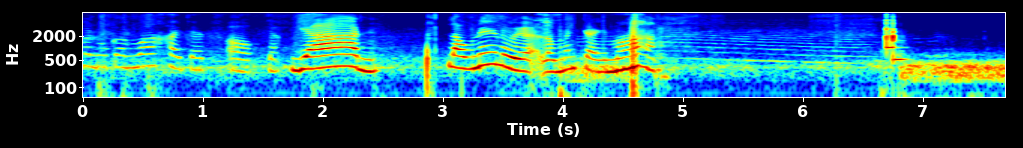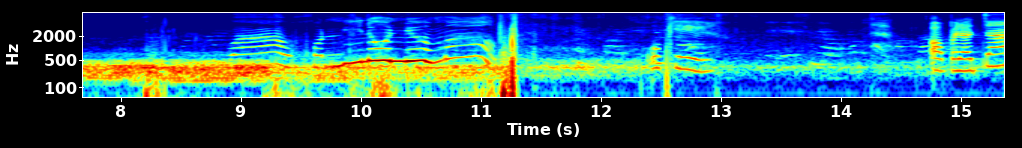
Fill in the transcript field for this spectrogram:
มาดูกั นว่าใครจะออกจากย่าน เราแน่เลยอะเรามั่นใจมาก ว้าว คนนี้โดนเยอะมาก โอเค ออกไปแล้วจ้า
